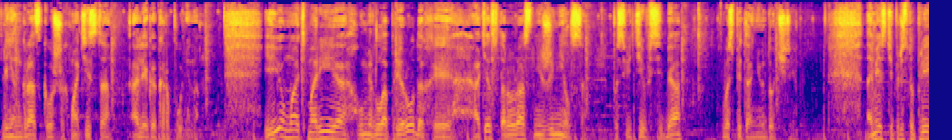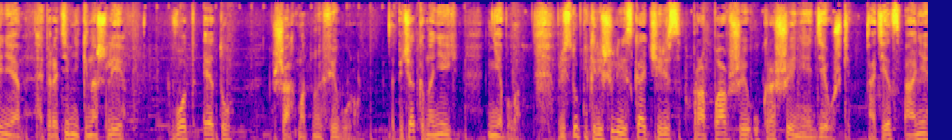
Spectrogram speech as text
ленинградского шахматиста Олега Карпунина. Ее мать Мария умерла при родах, и отец второй раз не женился, посвятив себя воспитанию дочери. На месте преступления оперативники нашли вот эту шахматную фигуру. Отпечатков на ней не было. Преступники решили искать через пропавшие украшения девушки. Отец Ани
